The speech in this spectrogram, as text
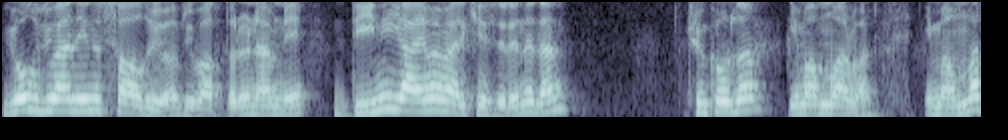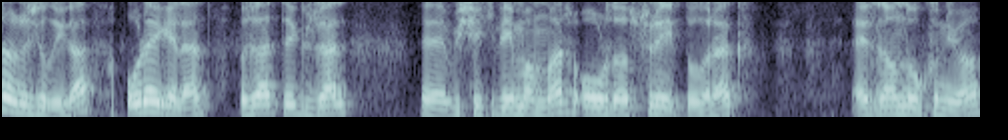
yol güvenliğini sağlıyor. Ribatlar önemli. Dini yayma merkezleri. Neden? Çünkü orada imamlar var. İmamlar aracılığıyla oraya gelen özellikle güzel e, bir şekilde imamlar orada sürekli olarak ezan da okunuyor.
